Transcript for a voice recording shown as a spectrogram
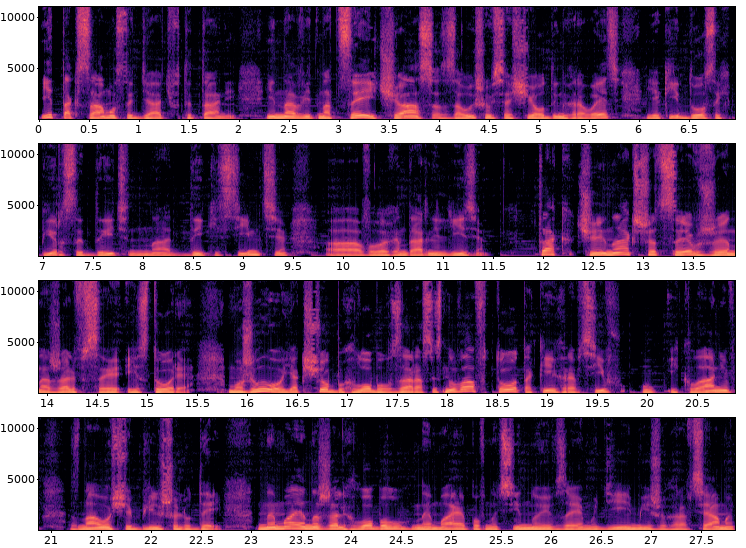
і так само сидять в Титані. І навіть на цей час залишився ще один гравець, який до сих пір сидить на дикій сімці в легендарній лізі. Так чи інакше, це вже, на жаль, все історія. Можливо, якщо б Глобал зараз існував, то таких гравців і кланів знало ще більше людей. Немає, на жаль, глобалу, немає повноцінної взаємодії між гравцями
